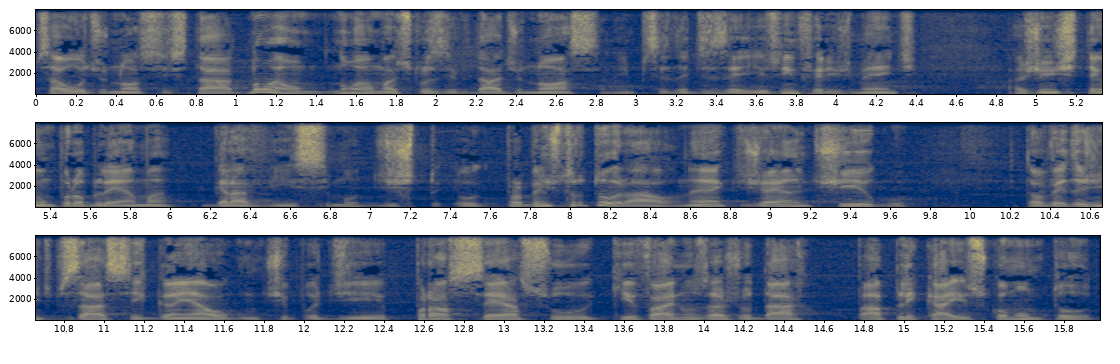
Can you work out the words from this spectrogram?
saúde do nosso estado não é, um, não é uma exclusividade nossa, nem precisa dizer isso, infelizmente. A gente tem um problema gravíssimo, de, um problema estrutural, né, que já é antigo. Talvez a gente precisasse ganhar algum tipo de processo que vai nos ajudar a aplicar isso como um todo.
